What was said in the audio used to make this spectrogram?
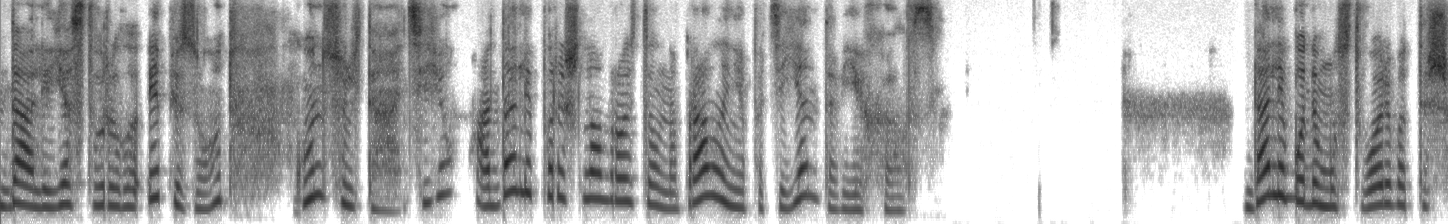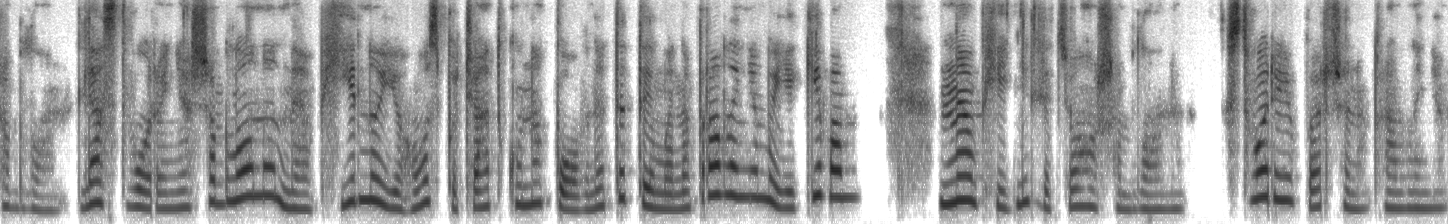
Далі я створила епізод, консультацію, а далі перейшла в розділ направлення пацієнта в eHealth. Далі будемо створювати шаблон. Для створення шаблону необхідно його спочатку наповнити тими направленнями, які вам необхідні для цього шаблону. Створюю перше направлення.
